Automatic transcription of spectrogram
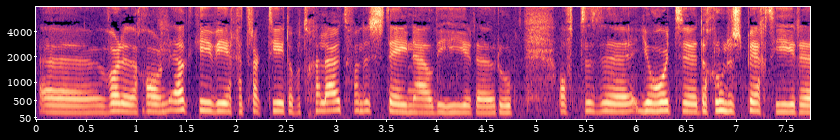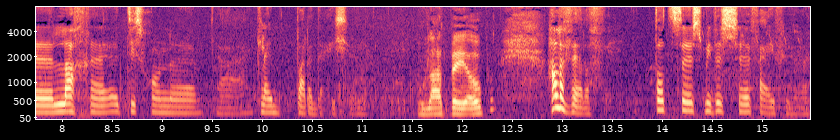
we worden gewoon elke keer weer getrakteerd op het geluid van de steenuil die hier roept. Of de, je hoort de groene specht hier lachen. Het is gewoon ja, een klein paradijsje. Hoe laat ben je open? Half elf. Tot uh, smiddags vijf uur.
